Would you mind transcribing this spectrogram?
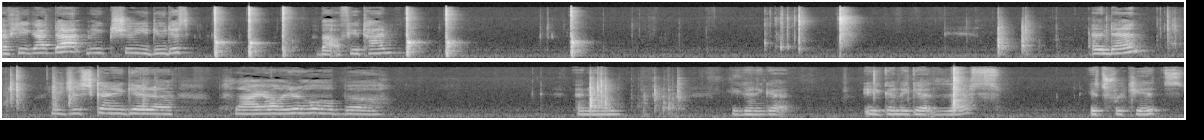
After you got that, make sure you do this about a few times. And then you're just gonna get a of the, and then you're gonna get you're gonna get this. It's for kids.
